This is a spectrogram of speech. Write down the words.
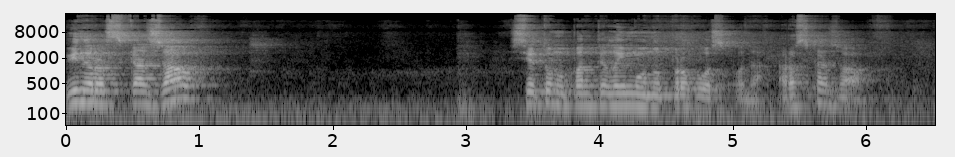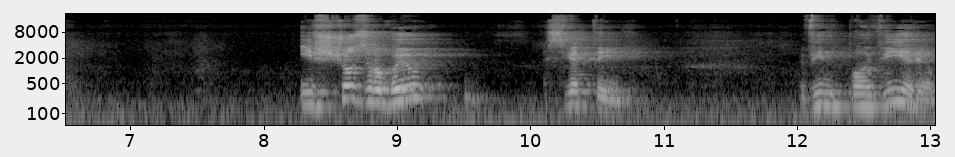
він розказав святому Пантелеймону про Господа. Розказав. І що зробив святий? Він повірив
